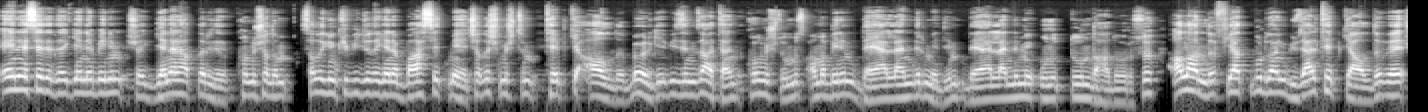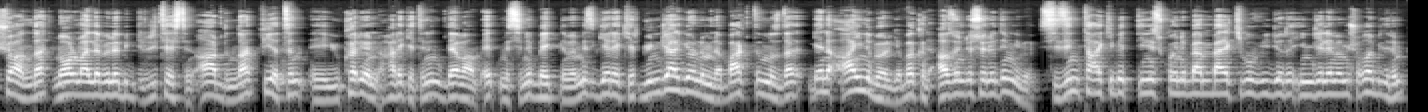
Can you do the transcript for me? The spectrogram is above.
ENS'de de gene benim şöyle genel hatlarıyla konuşalım. Salı günkü videoda gene bahsetmeye çalışmıştım. Tepki aldığı bölge bizim zaten konuştuğumuz ama benim değerlendirmediğim, değerlendirmeyi unuttuğum daha doğrusu alandı. Fiyat buradan güzel tepki aldı ve şu anda normalde böyle bir retestin ardından fiyatın e, yukarı yönlü hareketinin devam etmesini beklememiz gerekir. Güncel görünümüne baktığımızda gene aynı bölge. Bakın az önce söylediğim gibi sizin takip ettiğiniz coin'i ben belki bu videoda incelememiş olabilirim.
